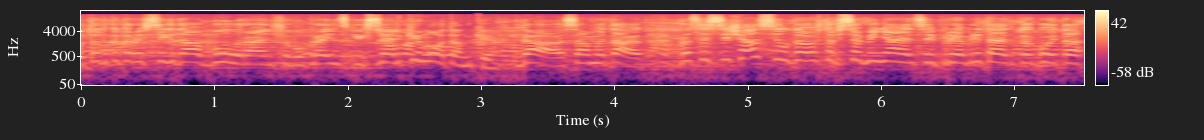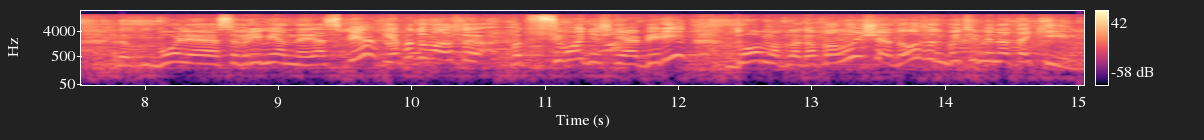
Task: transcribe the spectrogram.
Вот тот, который всегда был раньше в украинских селах. Ляльки-мотанки. Да, самый так. Просто сейчас, в силу того, что все меняется и приобретает какой-то более современный аспект, я подумала, что вот сегодняшний оберег дома благополучия должен быть именно таким.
